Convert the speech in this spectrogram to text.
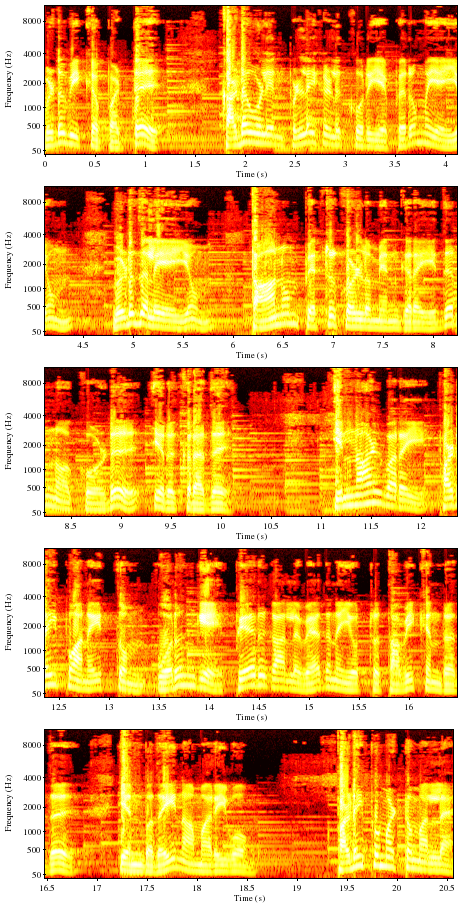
விடுவிக்கப்பட்டு கடவுளின் பிள்ளைகளுக்குரிய பெருமையையும் விடுதலையையும் தானும் பெற்றுக்கொள்ளும் என்கிற எதிர்நோக்கோடு இருக்கிறது. இந்நாள் வரை படைப்பு அனைத்தும் ஒருங்கே பேறுகால வேதனையுற்று தவிக்கின்றது என்பதை நாம் அறிவோம். படைப்பு மட்டுமல்ல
